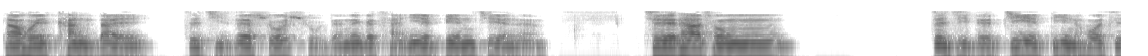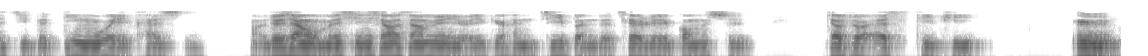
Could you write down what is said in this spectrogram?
它会看待自己在所属的那个产业边界呢，其实它从自己的界定或自己的定位开始啊，就像我们行销上面有一个很基本的策略公式，叫做 STP。嗯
